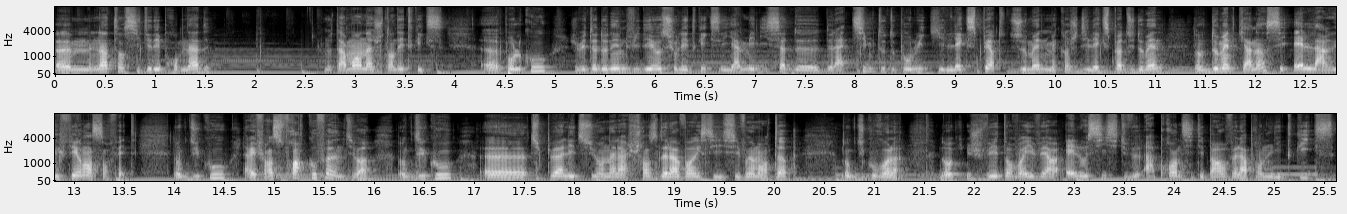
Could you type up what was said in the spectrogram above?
euh, l'intensité des promenades notamment en ajoutant des tricks. Euh, pour le coup, je vais te donner une vidéo sur les tricks et il y a Melissa de, la team Tout pour lui qui est l'experte du domaine, mais quand je dis l'experte du domaine, dans le domaine canin, c'est elle la référence en fait. Donc du coup, la référence francophone, tu vois. Donc du coup, euh, tu peux aller dessus, on a la chance de la voir et c'est vraiment top. Donc du coup, voilà. Donc je vais t'envoyer vers elle aussi si tu veux apprendre, si tes parents veulent apprendre les tricks,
